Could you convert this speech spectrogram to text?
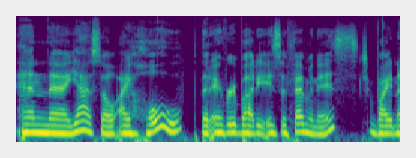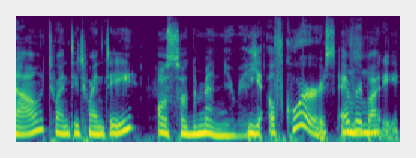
And uh, yeah, so I hope that everybody is a feminist by now, 2020. Also, the men, you mean? Yeah, of course, Mm-hmm. everybody.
